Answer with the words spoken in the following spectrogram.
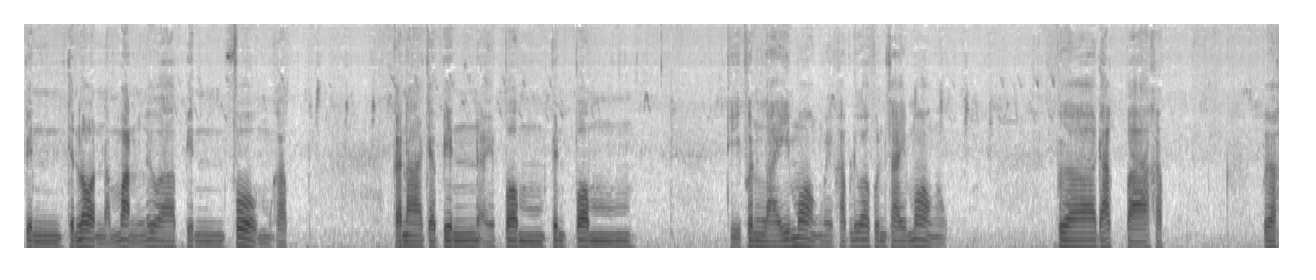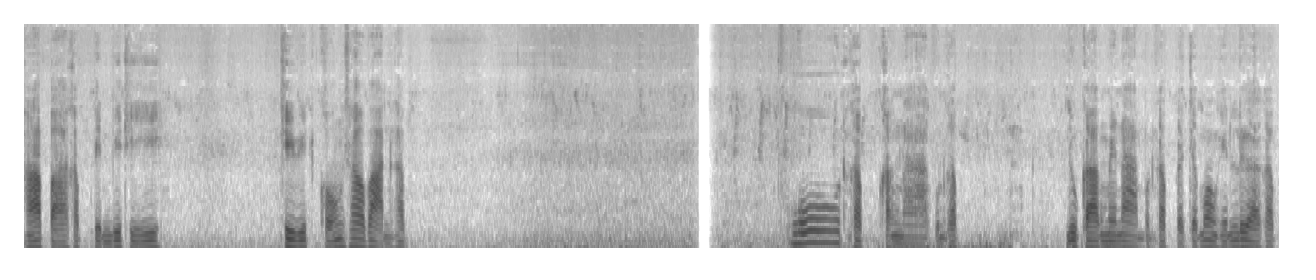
เป็นจะร่อนน้ำมันหรือว่าเป็นโฟมครับก็น่าจะเป็นไอ้ปอมเป็นปอมที่เพิ่นไหลมองไว้ครับ หรือว่าเพิ่นใส่มองเพื่อดักปลาครับ เพื่อหาปลาครับเป็นวิถีชีวิตของชาวบ้านครับโอ้ครับข้างหน้าคุณครับ อยู่กลางแม่น้ำคุณครับก็จะมองเห็นเรือครับ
